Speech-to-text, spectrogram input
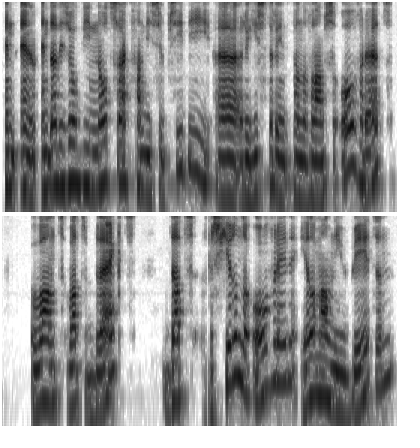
en, en, en dat is ook die noodzaak van die subsidieregister uh, van de Vlaamse overheid. Want wat blijkt, dat verschillende overheden helemaal niet weten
